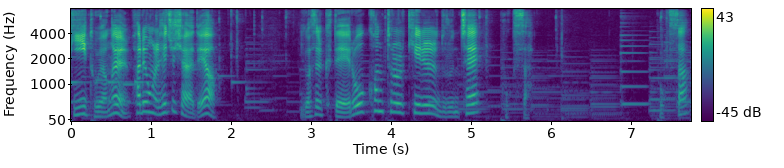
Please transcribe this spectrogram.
B 도형을 활용을 해주셔야 돼요. 이것을 그대로 컨트롤 키를 누른 채 복사. 복사?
